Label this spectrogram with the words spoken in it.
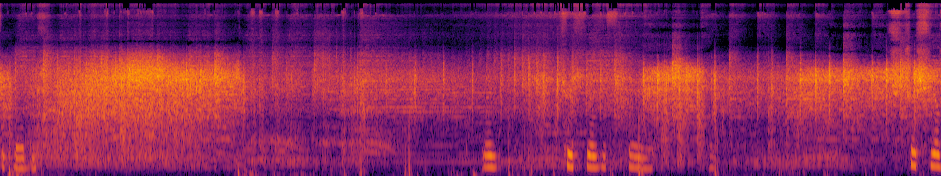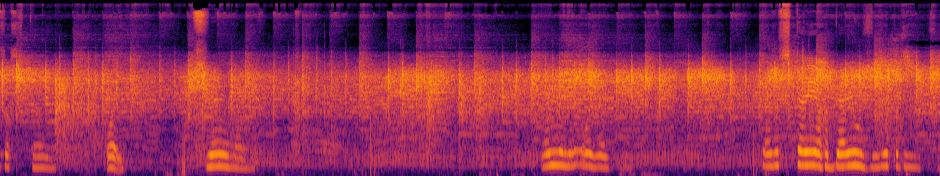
секрет десь. Ой, щось я застою. Щось я застою. Ой, сіра. Ой, мене, ой, ой. Я застою, гордаюсь, ви подивіться.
